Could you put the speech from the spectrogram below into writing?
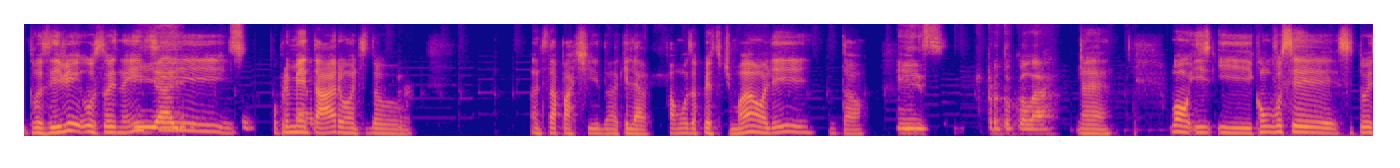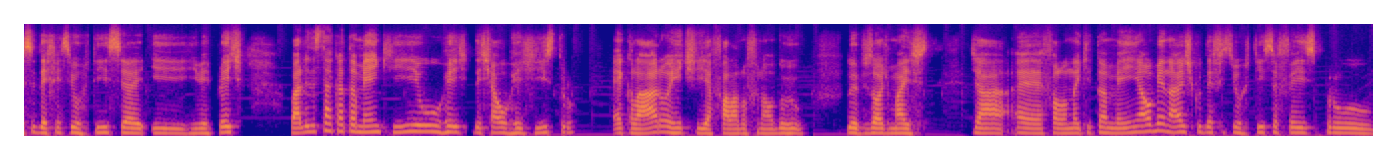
Inclusive, os dois nem e se aí... cumprimentaram antes do. Antes da partida, aquele famoso aperto de mão ali e tal. Isso, protocolar. É. Bom, e, e como você citou esse Defensa Urtícia e River Plate, vale destacar também que o deixar o registro, é claro, a gente ia falar no final do, do episódio, mas já é, falando aqui também a homenagem que o Defensa Justiça fez pro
